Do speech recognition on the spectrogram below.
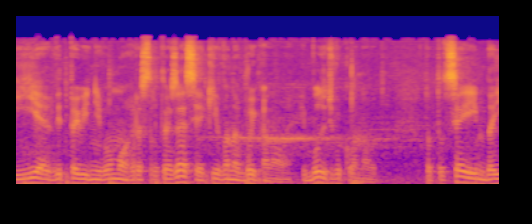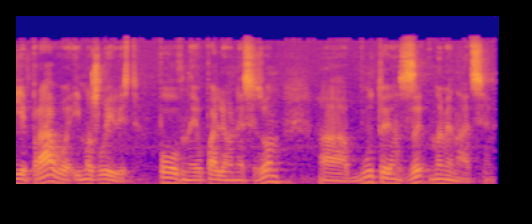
і є відповідні вимоги реструктуризації, які вони виконали і будуть виконувати. Тобто це їм дає право і можливість повний опалювальний сезон бути з номінаціями.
